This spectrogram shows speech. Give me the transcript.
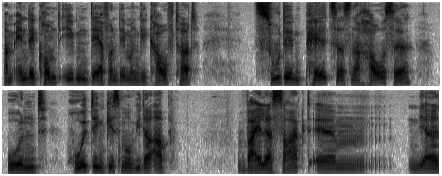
am Ende kommt eben der, von dem man gekauft hat, zu den Pelzers nach Hause und holt den Gizmo wieder ab, weil er sagt, ähm, ja,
